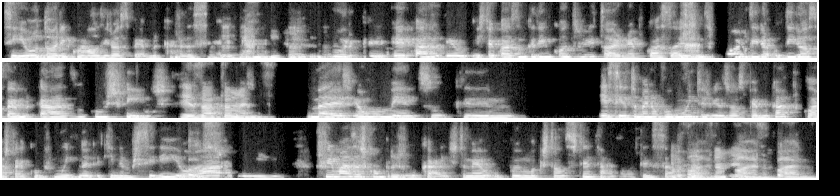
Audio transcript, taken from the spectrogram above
Sim, eu adoro ir com elas ir ao supermercado, a sério. Porque é quase, eu, isto é quase um bocadinho contraditório, não é? Porque quase a gente pode ir, de ir ao supermercado com os filhos. Exatamente. Mas é um momento que. É assim, eu também não vou muitas vezes ao supermercado, porque lá está, eu compro muito na, aqui na mercearia ou lá e prefiro mais as compras locais, também foi uma questão sustentável, atenção. Claro, claro, claro.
